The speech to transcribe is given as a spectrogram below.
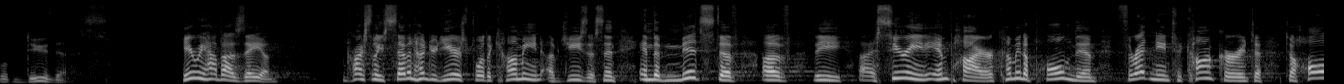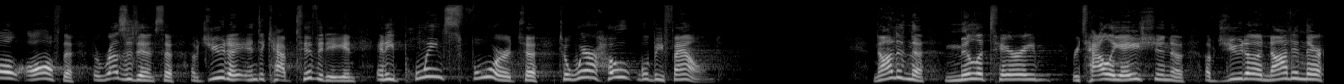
will do this. Here we have Isaiah, approximately 700 years before the coming of Jesus. And in the midst of, of the uh, Assyrian Empire coming upon them, threatening to conquer and to, to haul off the, the residents of, of Judah into captivity. And, and he points forward to, to where hope will be found. Not in the military retaliation of, of Judah, not in their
